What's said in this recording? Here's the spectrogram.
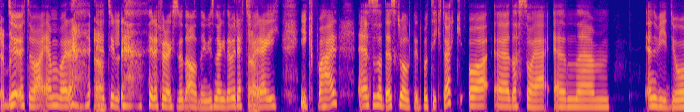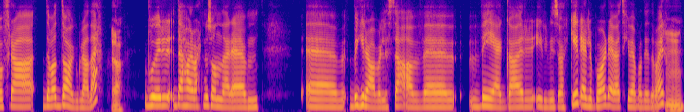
Jeg Du, vet du hva, jeg må bare Ja. til referanse til en annen ting vi snakket om. Rett Ja. før jeg gikk, gikk på her, eh, så satt jeg og scrollet litt på TikTok, og uh, da så jeg en, um, en video fra Det var Dagbladet, Ja. hvor det har vært noe sånn derre um, uh, begravelse av uh, Vegard Ylvisåker, eller Bård, jeg vet ikke hvem av de det var. Mm.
